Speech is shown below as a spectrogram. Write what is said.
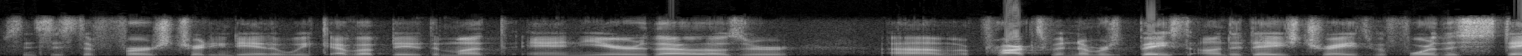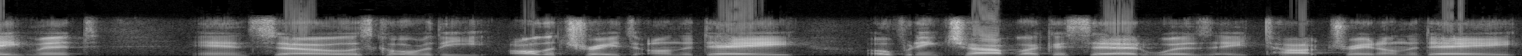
since it's the first trading day of the week. I've updated the month and year though. Those are um, approximate numbers based on today's trades before the statement. And so let's go over the all the trades on the day. Opening chop, like I said, was a top trade on the day.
